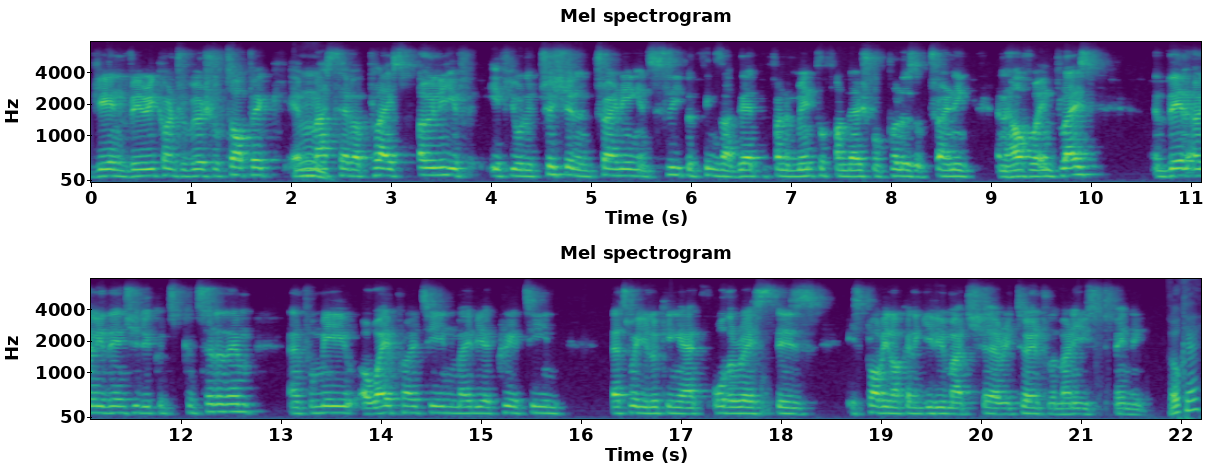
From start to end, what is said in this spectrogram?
Again, very controversial topic. It Mm. must have a place only if if your nutrition and training and sleep and things like that, the fundamental foundational pillars of training and health are in place, and then only then should you con- consider them. And for me, a whey protein, maybe a creatine, that's where you're looking at. All the rest is is probably not going to give you much uh, return for the money you're spending. Okay.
